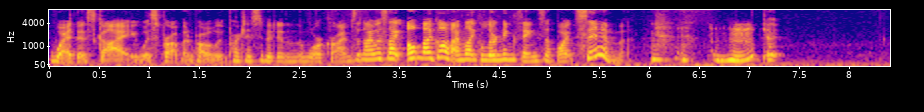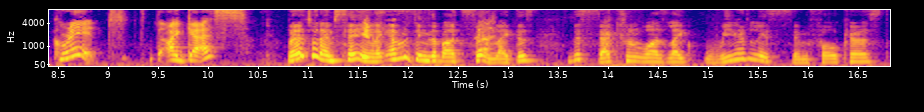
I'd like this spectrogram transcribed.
where this guy was from and probably participated in the war crimes. And I was like, oh my god, I'm, like, learning things about Sim. Mm-hmm. Great, I guess. But that's what I'm saying. Like everything's about Sim. Like this this section was like weirdly Sim focused.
